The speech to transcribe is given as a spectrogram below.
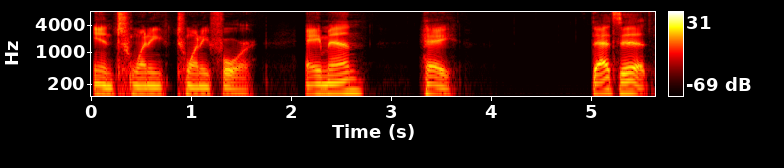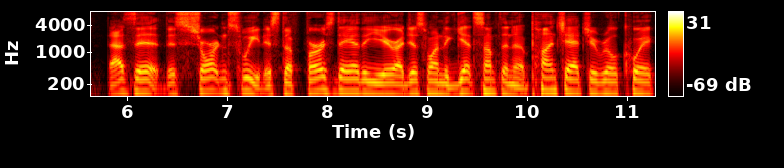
in 2024. Amen. Hey, that's it. That's it. This short and sweet. It's the first day of the year. I just wanted to get something to punch at you real quick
